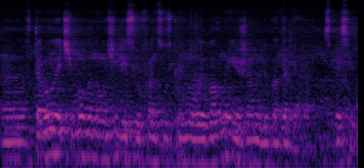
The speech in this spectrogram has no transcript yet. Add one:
Э, Второе, чему вы научились у французской новой волны и Жана Люка Гадара? Спасибо.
